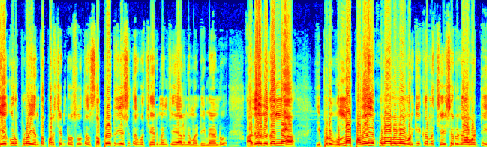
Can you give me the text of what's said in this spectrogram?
ఏ గ్రూప్లో ఎంత పర్సెంట్ వస్తుందో దాన్ని సపరేట్ చేసి దానికి చైర్మన్ చేయాలని మా డిమాండు. అదేవిధంగా ఇప్పుడు ఉన్న పదహైదు కులాలలో వర్గీకరణ చేశారు కాబట్టి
